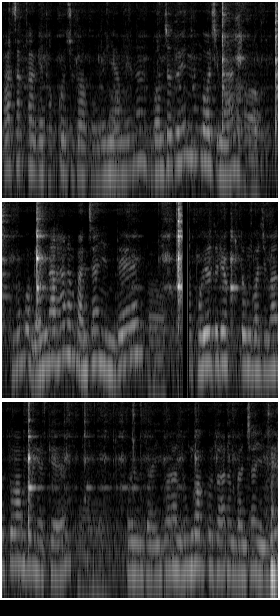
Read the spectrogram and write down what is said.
바삭하게 덮어주라고 왜냐하면은 먼저도 했는 거지만 어. 이건 뭐 맨날 하는 반찬인데 어. 보여드렸던 거지만 또 한번 이렇게 어. 보입니다. 이거는 눈 감고도 하는 반찬인데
